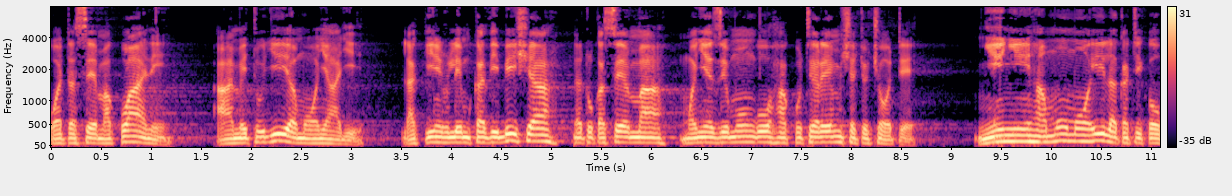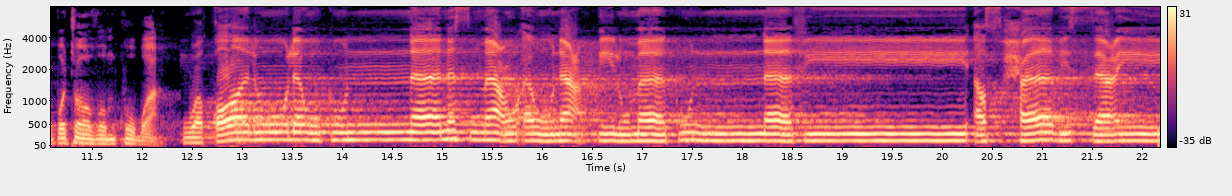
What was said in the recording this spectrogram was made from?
Watasema kwani ametujia mwonyaji lakini tulimkadhibisha na tukasema Mwenyezi Mungu hakuteremsha chochote nyinyi hamumo ila katika upotovu mkubwa. Waqalu law kunna nasma'u au na'qilu ma kunna fi ashabi sair,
